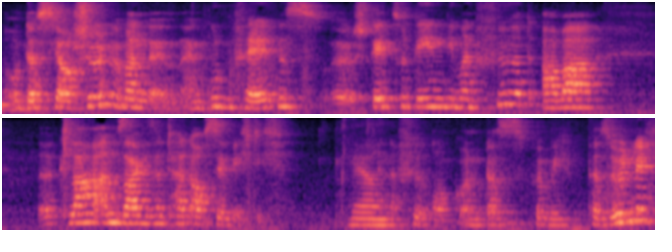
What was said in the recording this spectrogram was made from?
Und das ist ja auch schön, wenn man in einem guten Verhältnis äh, steht zu denen, die man führt, aber äh, klare Ansagen sind halt auch sehr wichtig ja. in der Führung. Und das ist für mich persönlich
